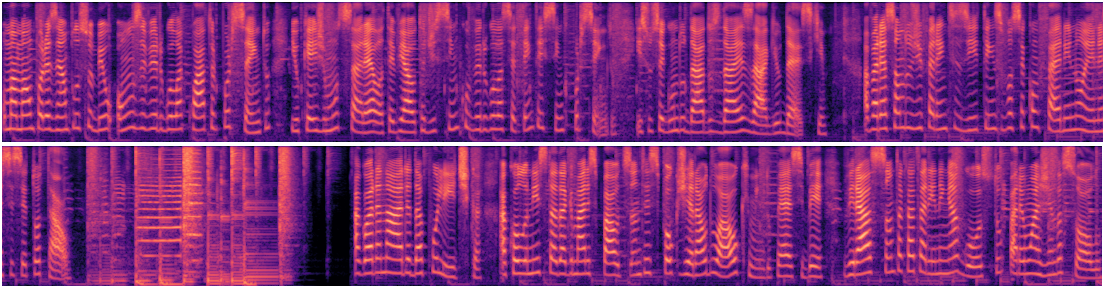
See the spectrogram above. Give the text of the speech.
O mamão, por exemplo, subiu 11,4% e o queijo mussarela teve alta de 5,75%, isso segundo dados da ESAG, o DESC. A variação dos diferentes itens você confere no NSC Total. Agora na área da política, a colunista Dagmar Spaltz antecipou que Geraldo Alckmin, do PSB, virá a Santa Catarina em agosto para uma agenda solo.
